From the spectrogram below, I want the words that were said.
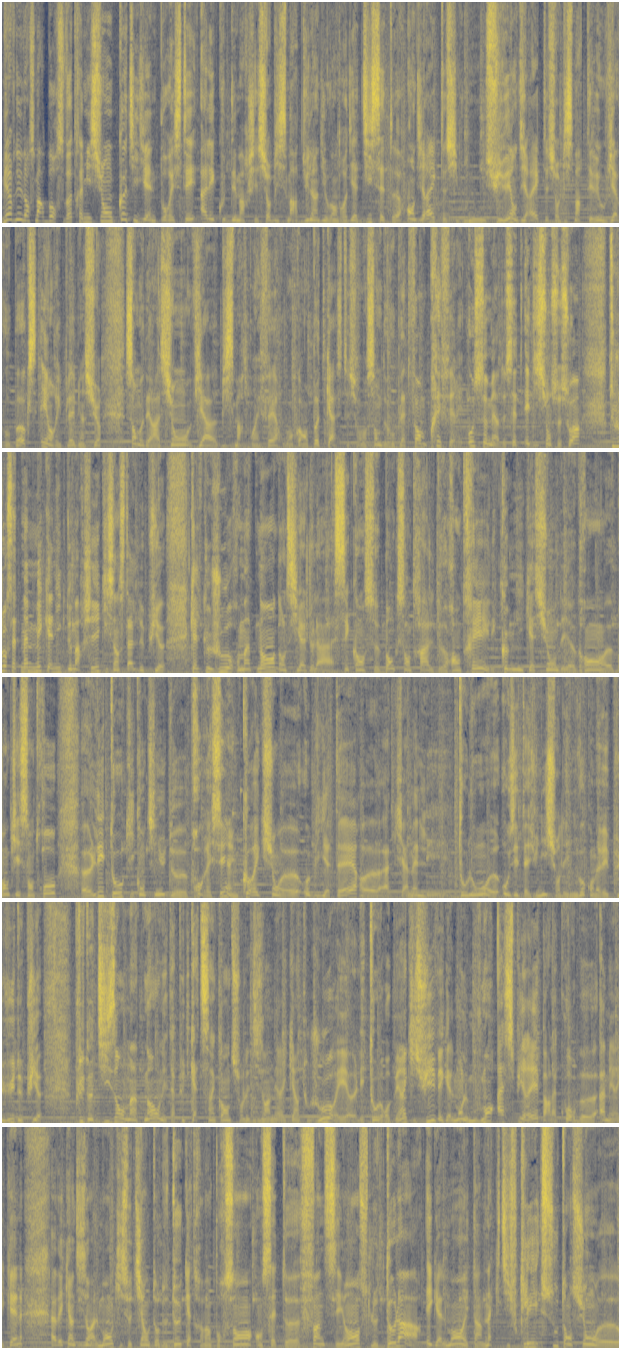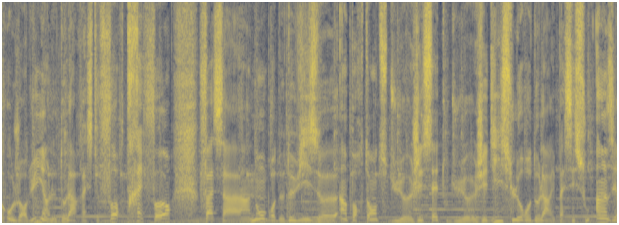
Bienvenue dans Smart Bourse, votre émission quotidienne pour rester à l'écoute des marchés sur Bismart du lundi au vendredi à 17h en direct si vous nous suivez en direct sur Bismart TV ou via vos box et en replay bien sûr sans modération via bismart.fr ou encore en podcast sur l'ensemble de vos plateformes préférées. Au sommaire de cette édition ce soir, toujours cette même mécanique de marché qui s'installe depuis euh, quelques jours maintenant dans le sillage de la séquence banque centrale de rentrée et les communications des euh, grands euh, banquiers centraux, les taux qui continue de progresser, à une correction euh, obligataire euh, qui amène les taux euh, aux États-Unis sur des niveaux qu'on n'avait plus vus depuis plus de 10 ans maintenant. On est à plus de 4,50 sur le 10 ans américain toujours et les taux européens qui suivent également le mouvement aspiré par la courbe américaine avec un 10 ans allemand qui se tient autour de 2,80% en cette fin de séance. Le dollar également est un actif clé sous tension aujourd'hui. Hein. Le dollar reste fort, très fort face à un nombre de devises euh, importantes du euh, G7 ou du euh, G10. L'euro-dollar est passé sous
